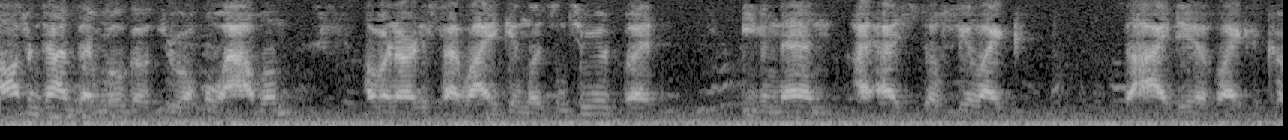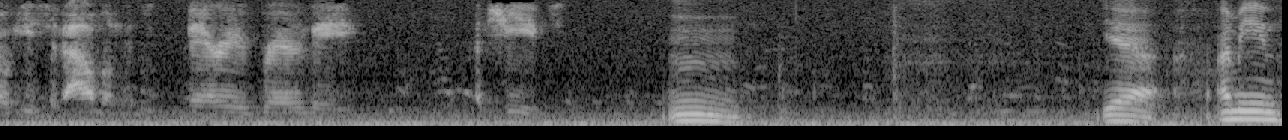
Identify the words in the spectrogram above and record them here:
oftentimes I will go through a whole album of an artist I like and listen to it, but even then, I, I still feel like the idea of like a cohesive album is very rarely achieved. Mm. Yeah, I mean,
